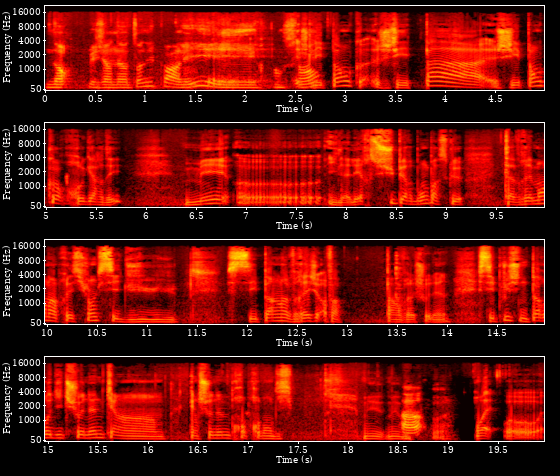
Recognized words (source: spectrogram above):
Non, mais j'en ai entendu parler et, Et Je l'ai pas encore, j'ai pas, j'ai pas encore regardé, mais euh, il a l'air super bon parce que t'as vraiment l'impression que c'est du, c'est pas un vrai, enfin pas un vrai shonen, c'est plus une parodie de shonen qu'un qu'un shonen proprement dit. Mais, Ah. ouais, ouais, ouais, ouais.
